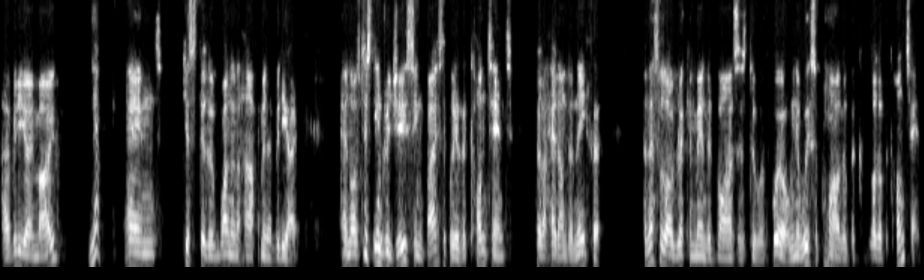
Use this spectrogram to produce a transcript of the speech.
uh, video mode, Yep. And just did a one and a half minute video. And I was just introducing basically the content that I had underneath it. And that's what I recommend advisors do as well. You know, we supply a lot of the, a lot of the content.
